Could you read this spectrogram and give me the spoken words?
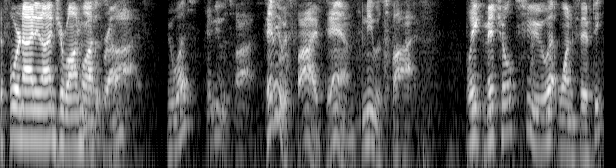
To 499, Jerron Timmy Watts was Brown. five. Who was? Timmy was five. Timmy was five. Damn. Timmy was five. Blake Mitchell two at 150.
